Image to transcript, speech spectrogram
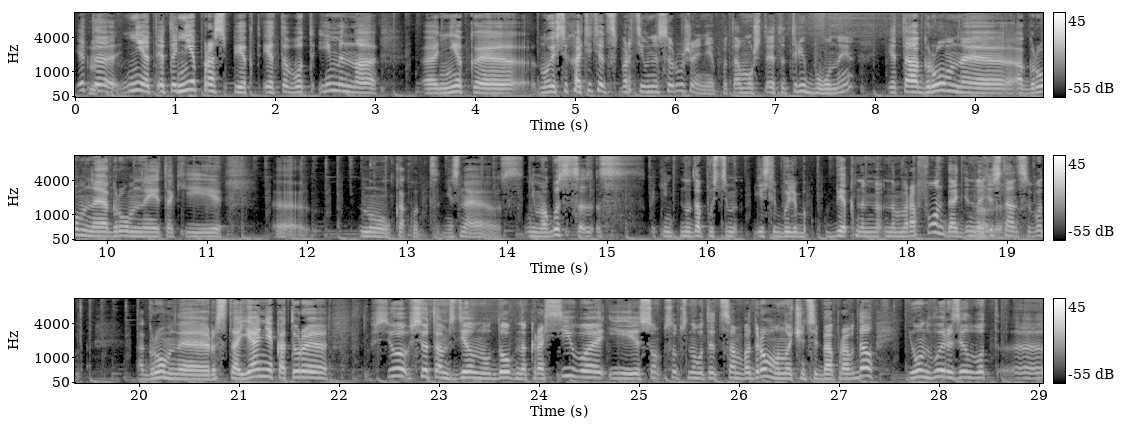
Это, нет, это не проспект. Это вот именно э, некое, ну, если хотите, это спортивное сооружение, потому что это трибуны, это огромные, огромные, огромные такие, э, ну, как вот, не знаю, с- не могу с, с каким-то, ну, допустим, если были бы бег на, на марафон, да, на Да, да. дистанцию, вот огромное расстояние, которое все, все там сделано удобно, красиво, и, со- собственно, вот этот самбодром, он очень себя оправдал, и он выразил вот, э,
